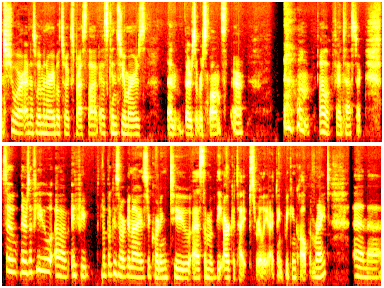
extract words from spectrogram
sure. And as women are able to express that as consumers, and there's a response there. oh, fantastic. So there's a few, uh, if you, the book is organized according to uh, some of the archetypes, really, I think we can call them, right? And uh,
